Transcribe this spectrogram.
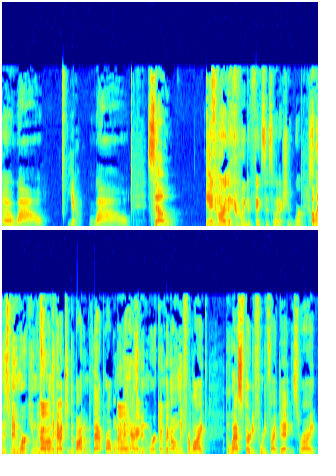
Oh wow. Yeah. Wow. So if And you- are they going to fix it so it actually works? Oh, and it's been working. We Oh, finally okay. got to the bottom of that problem and Oh, it has okay. been working, Okay. but only for like the last 30, 45 days, right?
